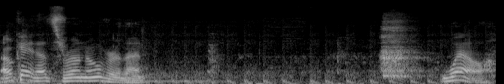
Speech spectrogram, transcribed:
Okay, that's run over then. Well.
